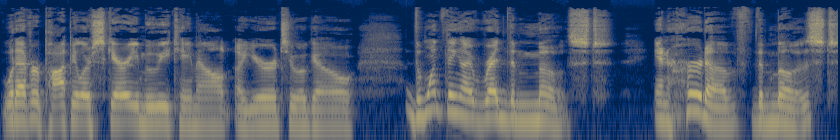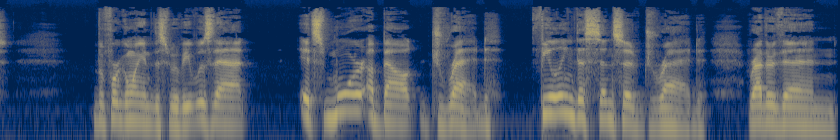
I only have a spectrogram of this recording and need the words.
whatever popular scary movie came out a year or two ago. The one thing I read the most and heard of the most before going into this movie was that it's more about dread, feeling the sense of dread rather than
